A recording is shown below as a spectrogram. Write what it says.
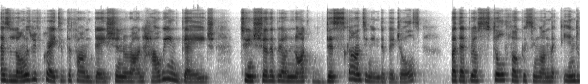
As long as we've created the foundation around how we engage to ensure that we are not discounting individuals, but that we are still focusing on the end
